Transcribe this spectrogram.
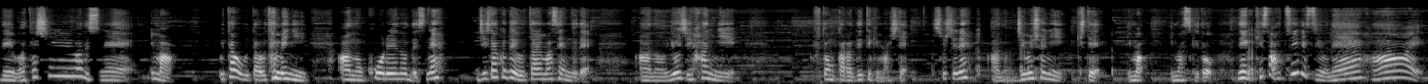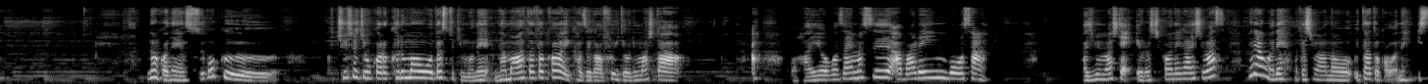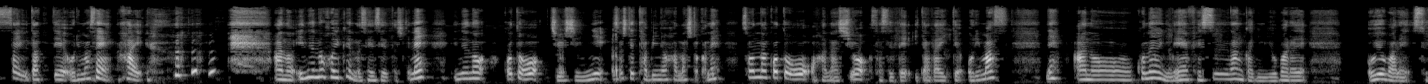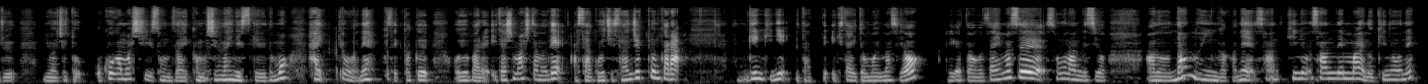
で、私はですね、今、歌を歌うために、あの、恒例のですね、自宅で歌えませんので、あの、4時半に布団から出てきまして、そしてね、あの、事務所に来て、今、いますけど、ね、今朝暑いですよね。はい。なんかね、すごく、駐車場から車を出すときもね、生暖かい風が吹いておりました。おはようございます。アバレインボーさん。はじめまして。よろしくお願いします。普段はね、私はあの、歌とかはね、一切歌っておりません。はい。あの、犬の保育園の先生としてね、犬のことを中心に、そして旅の話とかね、そんなことをお話をさせていただいております。ね、あのー、このようにね、フェスなんかに呼ばれ、お呼ばれするにはちょっとおこがましい存在かもしれないんですけれども、はい、今日はね、せっかくお呼ばれいたしましたので、朝5時30分から元気に歌っていきたいと思いますよ。ありがとうございます。そうなんですよ。あの、何の因果かね、昨日、3年前の昨日ね、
